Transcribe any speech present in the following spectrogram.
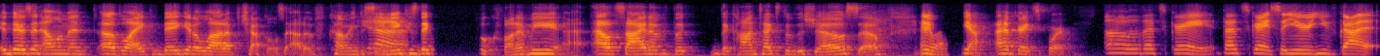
there's an element of like they get a lot of chuckles out of coming to yeah. see me because they poke fun at me outside of the the context of the show. So anyway, yeah, I have great support. Oh, that's great. That's great. So you're you've got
